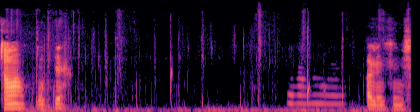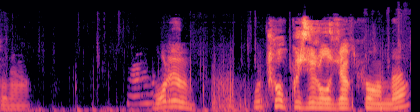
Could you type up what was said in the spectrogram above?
Tamam bekle. Aleykümselam. Ben bu- Bu arada bu çok güzel olacak şu anda.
